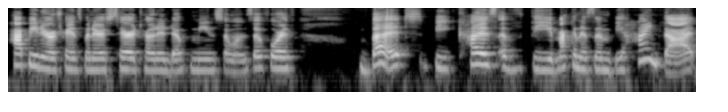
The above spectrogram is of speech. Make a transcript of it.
happy neurotransmitters, serotonin, dopamine, so on and so forth, but because of the mechanism behind that,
